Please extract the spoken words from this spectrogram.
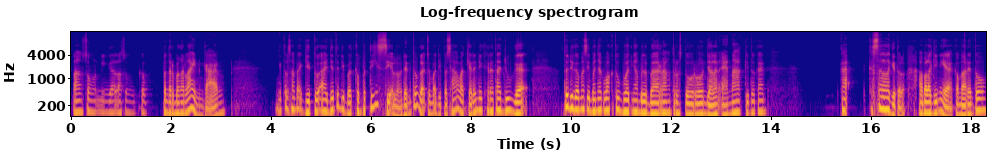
langsung ninggal langsung ke penerbangan lain kan gitu sampai gitu aja tuh dibuat kompetisi loh dan itu nggak cuma di pesawat kadang di kereta juga. Itu juga masih banyak waktu buat ngambil barang terus turun jalan enak gitu kan. Kak kesel gitu loh. Apalagi ini ya kemarin tuh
